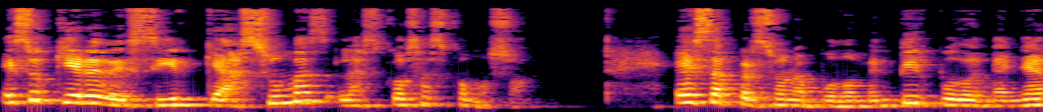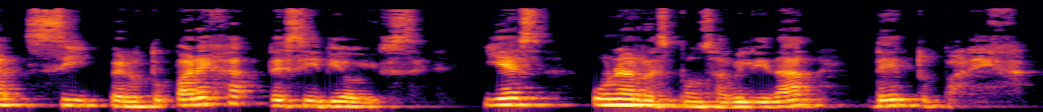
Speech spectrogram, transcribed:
Eso quiere decir que asumas las cosas como son. Esa persona pudo mentir, pudo engañar, sí, pero tu pareja decidió irse y es una responsabilidad de tu pareja.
